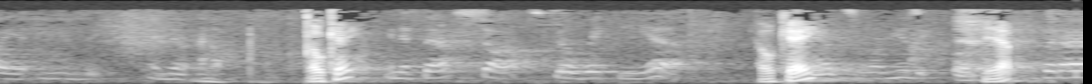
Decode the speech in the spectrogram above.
quiet music, and they're out. Okay. And if that stops, they'll wake me up. Okay. Want some more music. Yep. But I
